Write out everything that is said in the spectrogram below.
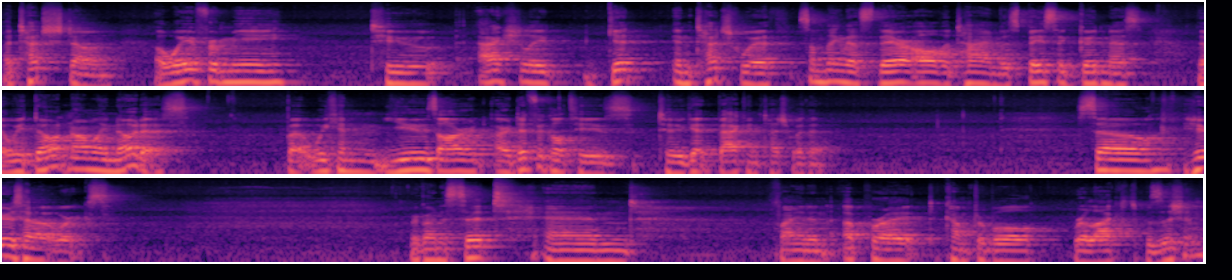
a touchstone, a way for me to actually get in touch with something that's there all the time, this basic goodness that we don't normally notice, but we can use our, our difficulties to get back in touch with it. So here's how it works. We're going to sit and find an upright, comfortable, relaxed position.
